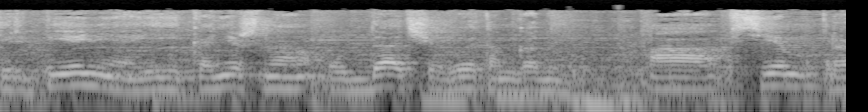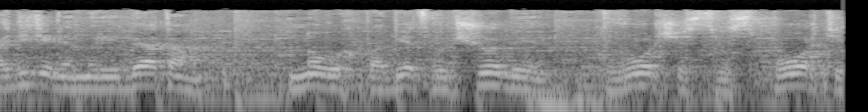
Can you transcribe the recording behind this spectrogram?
терпения и, конечно, удачи в этом году. А всем родителям и ребятам новых побед в учебе, творчестве, спорте,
